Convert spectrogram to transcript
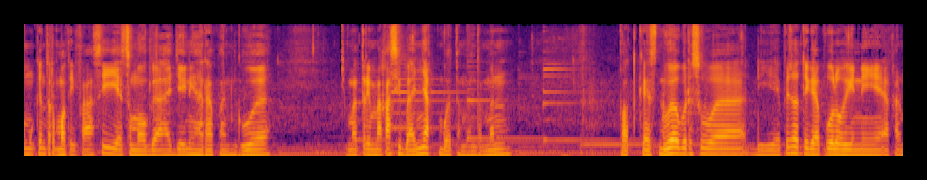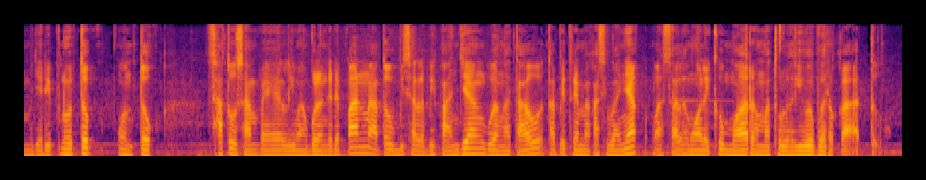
mungkin termotivasi ya semoga aja ini harapan gue Cuma terima kasih banyak buat teman-teman. Podcast 2 bersua di episode 30 ini akan menjadi penutup untuk 1 sampai 5 bulan ke depan atau bisa lebih panjang, gua nggak tahu, tapi terima kasih banyak. Wassalamualaikum warahmatullahi wabarakatuh.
